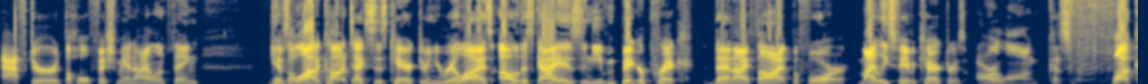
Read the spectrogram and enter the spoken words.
after the whole fishman island thing gives a lot of context to this character and you realize oh this guy is an even bigger prick than i thought before my least favorite character is arlong because fuck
